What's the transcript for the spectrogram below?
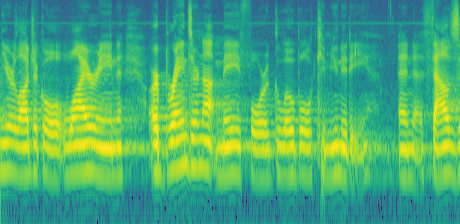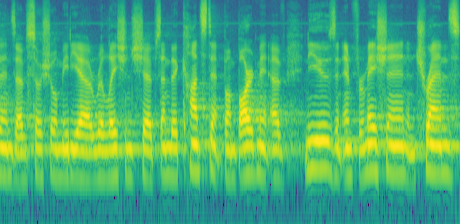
neurological wiring, our brains are not made for global community and thousands of social media relationships and the constant bombardment of news and information and trends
